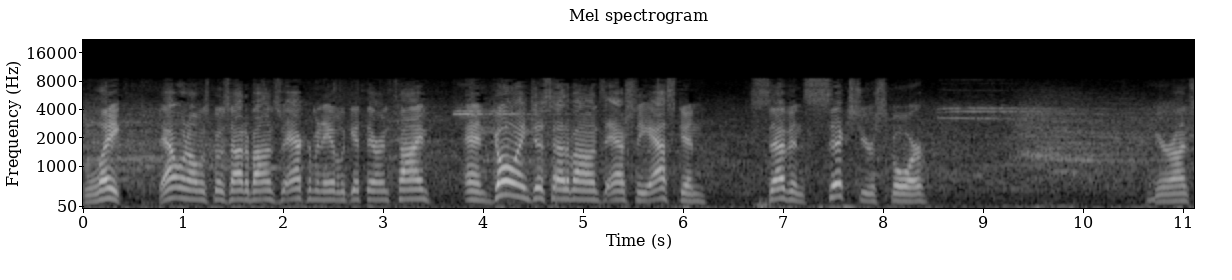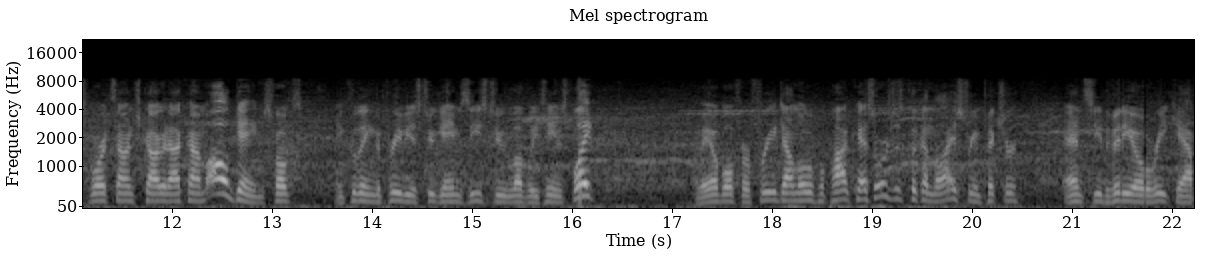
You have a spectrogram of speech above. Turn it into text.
Blake. That one almost goes out of bounds. Ackerman able to get there in time. And going just out of bounds, Ashley Askin. 7 6 your score. Here on SportsTownChicago.com. All games, folks, including the previous two games these two lovely teams played. Available for free downloadable podcast, or just click on the live stream picture and see the video recap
